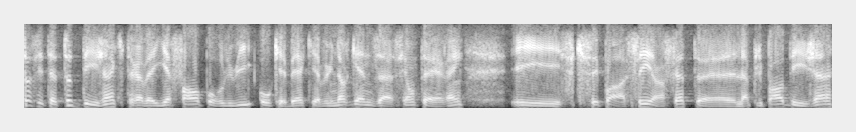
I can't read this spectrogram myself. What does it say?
Ça, c'était tous des gens qui travaillaient fort pour lui au Québec. Il y avait une organisation terrain. Et ce qui s'est passé, en fait, euh, la plupart des gens,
